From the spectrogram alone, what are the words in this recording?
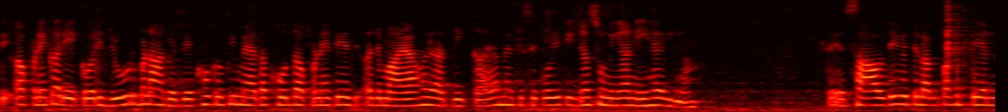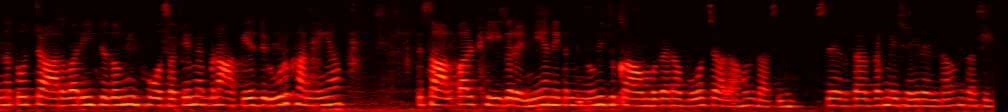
ਤੇ ਆਪਣੇ ਘਰੇ ਇੱਕ ਵਾਰੀ ਜ਼ਰੂਰ ਬਣਾ ਕੇ ਦੇਖੋ ਕਿਉਂਕਿ ਮੈਂ ਤਾਂ ਖੁਦ ਆਪਣੇ ਤੇ ਅਜ- ਅਜਮਾਇਆ ਹੋਇਆ ਤਰੀਕਾ ਆ। ਮੈਂ ਕਿਸੇ ਕੋਈ ਚੀਜ਼ਾਂ ਸੁਣੀਆਂ ਨਹੀਂ ਹੈਗੀਆਂ। ਤੇ ਸਾਲ ਦੇ ਵਿੱਚ ਲਗਭਗ 3 ਤੋਂ 4 ਵਾਰੀ ਜਦੋਂ ਵੀ ਹੋ ਸਕੇ ਮੈਂ ਬਣਾ ਕੇ ਜ਼ਰੂਰ ਖਾਂਦੀ ਆ। ਤੇ ਸਾਲ ਭਰ ਠੀਕ ਰਹਿੰਦੀ ਆ ਨਹੀਂ ਤਾਂ ਮੈਨੂੰ ਵੀ ਜ਼ੁਕਾਮ ਵਗੈਰਾ ਬਹੁਤ ਜ਼ਿਆਦਾ ਹੁੰਦਾ ਸੀ। ਸਿਰ ਦਰਦ ਹਮੇਸ਼ਾ ਹੀ ਰਹਿੰਦਾ ਹੁੰਦਾ ਸੀ।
